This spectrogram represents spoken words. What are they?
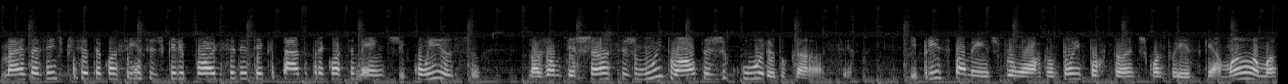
mas a gente precisa ter consciência de que ele pode ser detectado precocemente. Com isso, nós vamos ter chances muito altas de cura do câncer. E principalmente para um órgão tão importante quanto esse que é a mama,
